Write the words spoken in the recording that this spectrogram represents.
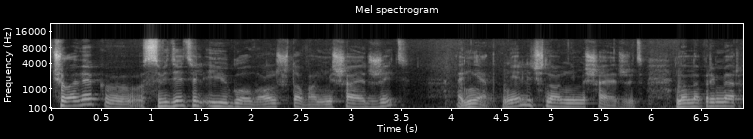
человек, свидетель Иеговы, он что, вам мешает жить? Нет, мне лично он не мешает жить. Но, например,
